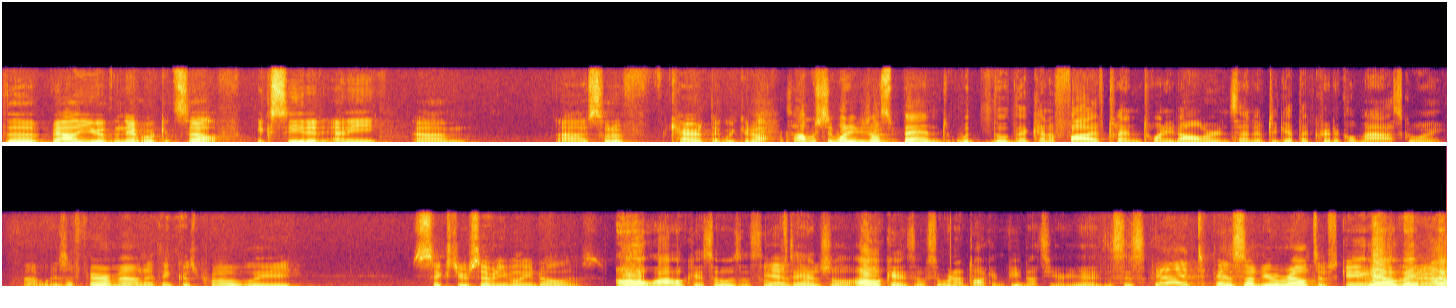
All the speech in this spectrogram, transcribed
the value of the network itself exceeded any um, uh, sort of carrot that we could offer. So how much money did y'all spend with the, that kind of five, ten, twenty dollar incentive to get that critical mass going? That was a fair amount. I think it was probably 60 or 70 million dollars. Oh wow! Okay, so it was a Yeah, was- substantial. oh, okay. So, so we're not talking peanuts here. Yeah, this is. Yeah, it depends on your relative scale. Yeah, we, no, no.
